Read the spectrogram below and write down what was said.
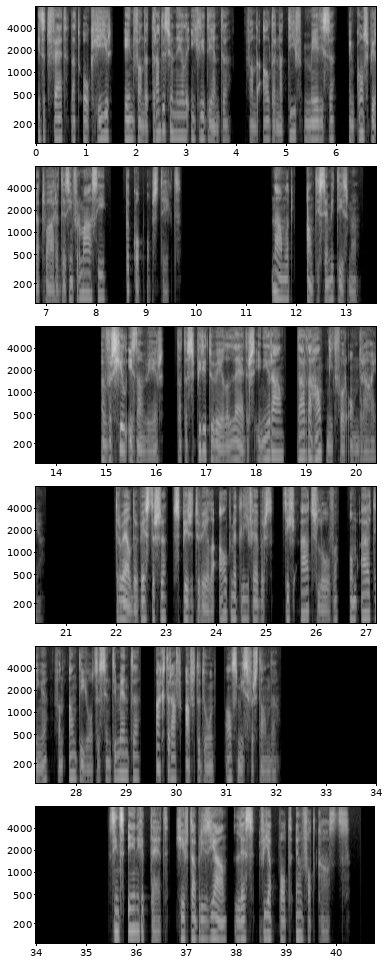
is het feit dat ook hier een van de traditionele ingrediënten van de alternatief medische en conspiratoire desinformatie de kop opsteekt. Namelijk antisemitisme. Een verschil is dan weer dat de spirituele leiders in Iran daar de hand niet voor omdraaien. Terwijl de westerse spirituele altmet-liefhebbers zich uitsloven om uitingen van anti-Joodse sentimenten achteraf af te doen als misverstanden. Sinds enige tijd geeft Tabrizian les via pod- en podcasts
